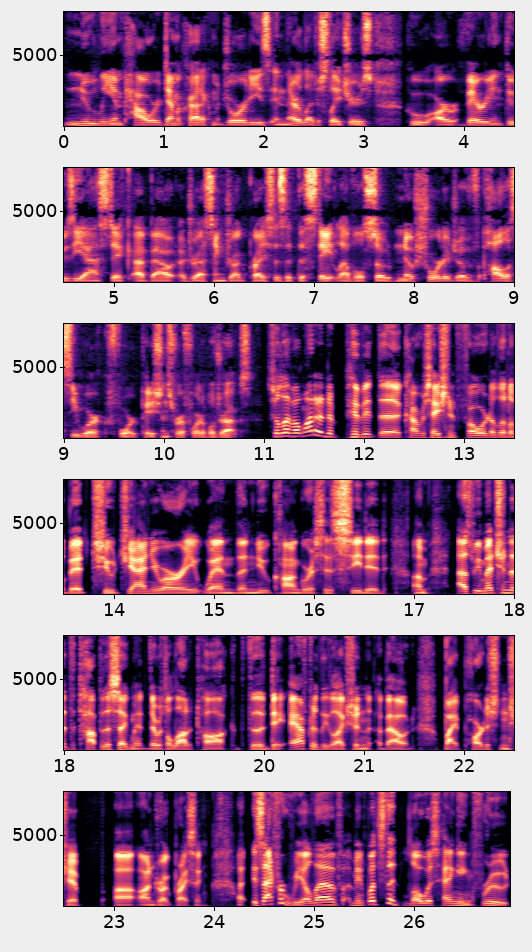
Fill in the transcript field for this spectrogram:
newly empowered Democratic majorities in their legislatures who are very enthusiastic about addressing drug prices at the state level. So, no shortage of policy work for patients for affordable drugs. So, Lev, I wanted to pivot the conversation forward a little bit to January when the new Congress is seated. Um, as we mentioned at the top of the segment, there was a lot of talk the day after the election about bipartisanship uh, on drug pricing. Uh, is that for real, Lev? I mean, what's the lowest hanging fruit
